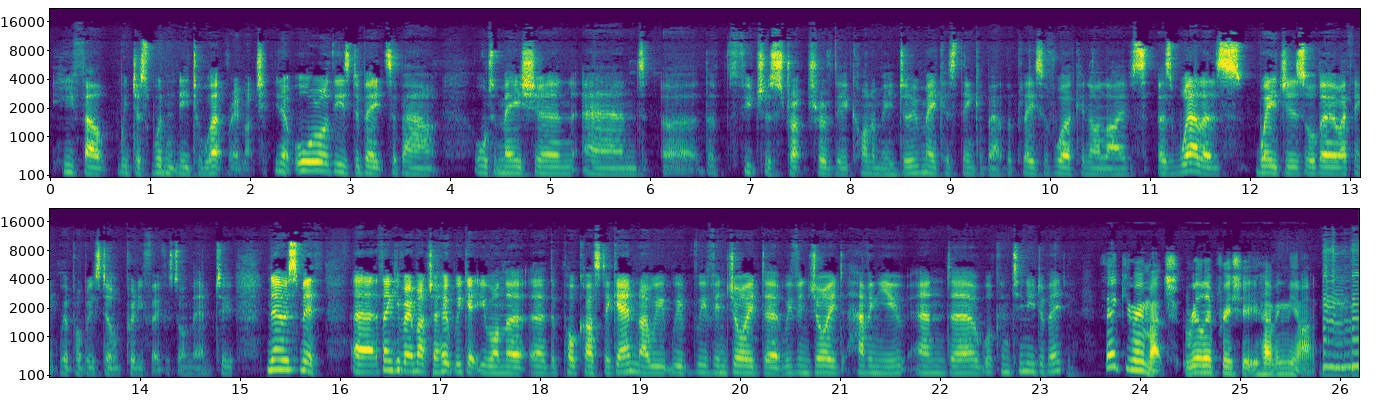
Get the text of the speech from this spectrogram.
he felt we just wouldn't need to work very much. You know, all of these debates about automation and uh, the future structure of the economy do make us think about the place of work in our lives as well as wages, although I think we're probably still pretty focused on them too. Noah Smith, uh, thank you very much. I hope we get you on the uh, the podcast again. we, we, we've enjoyed uh, we've enjoyed having you and uh, we'll continue debating. Thank you very much. Really appreciate you having me on.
